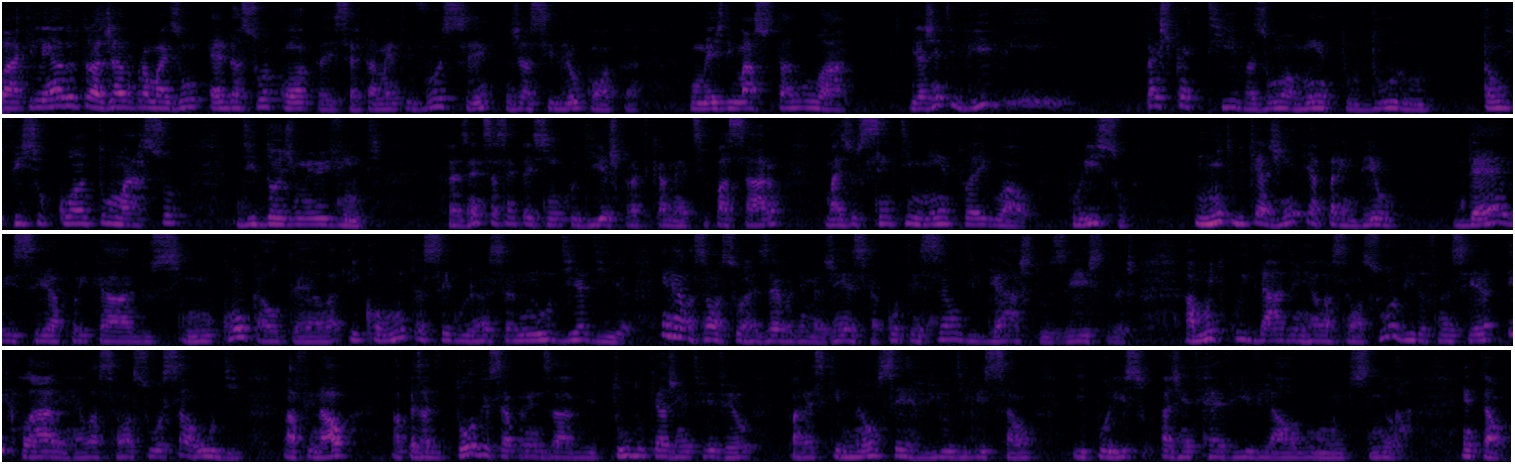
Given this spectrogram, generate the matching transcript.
Olá, aqui Leandro Trajano para mais um É da Sua Conta e certamente você já se deu conta. O mês de março está no ar e a gente vive perspectivas, um momento duro, tão difícil quanto março de 2020. 365 dias praticamente se passaram, mas o sentimento é igual. Por isso, muito do que a gente aprendeu deve ser aplicado sim com cautela e com muita segurança no dia a dia. Em relação à sua reserva de emergência, a contenção de gastos extras, há muito cuidado em relação à sua vida financeira e, claro, em relação à sua saúde. Afinal, apesar de todo esse aprendizado, de tudo que a gente viveu, parece que não serviu de lição e por isso a gente revive algo muito similar. Então,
